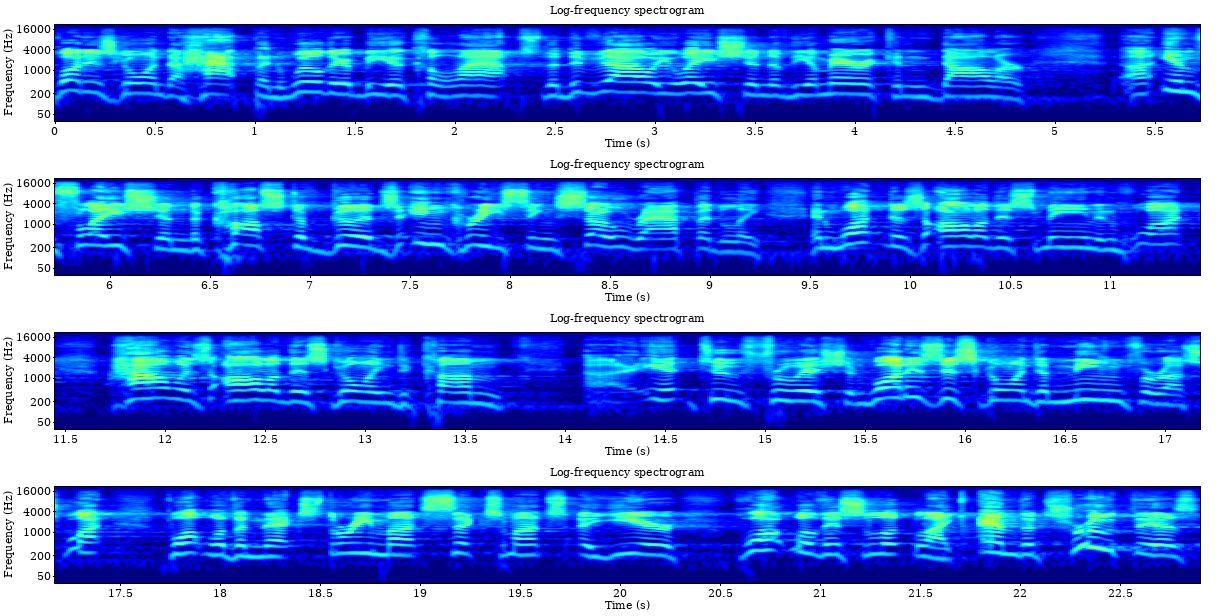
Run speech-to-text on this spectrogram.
what is going to happen. Will there be a collapse? The devaluation of the American dollar, uh, inflation, the cost of goods increasing so rapidly. And what does all of this mean? And what, how is all of this going to come uh, to fruition? What is this going to mean for us? What, what will the next three months, six months, a year, what will this look like? And the truth is,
